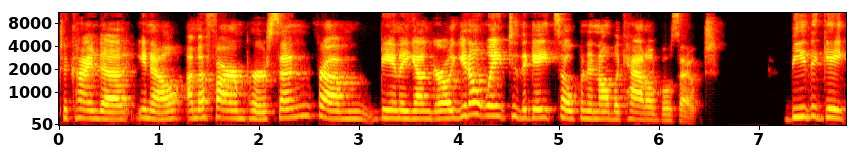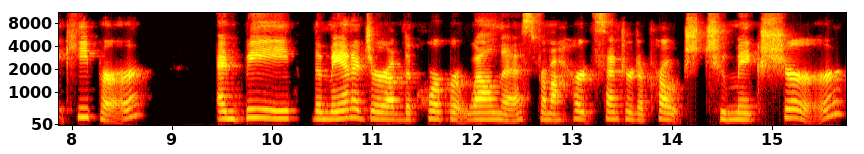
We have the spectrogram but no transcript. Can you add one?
to kind of, you know, I'm a farm person from being a young girl. You don't wait till the gates open and all the cattle goes out. Be the gatekeeper and be the manager of the corporate wellness from a heart centered approach to make sure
